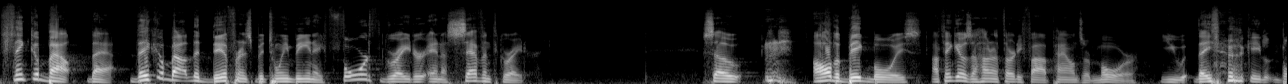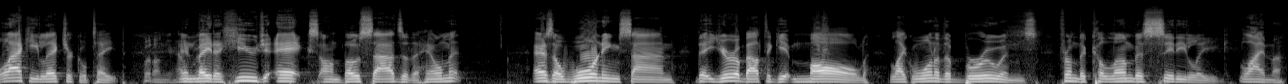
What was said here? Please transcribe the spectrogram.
Think about that. Think about the difference between being a fourth grader and a seventh grader. So all the big boys, I think it was 135 pounds or more. You they took e- black electrical tape Put on your and made a huge X on both sides of the helmet, as a warning sign that you're about to get mauled like one of the Bruins from the Columbus City League. Lima.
